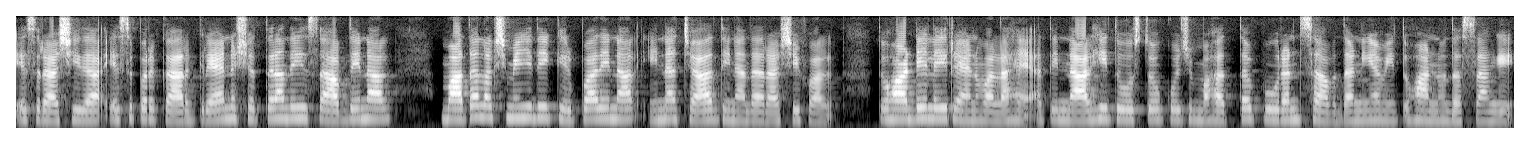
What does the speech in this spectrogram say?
ਇਸ ਰਾਸ਼ੀ ਦਾ ਇਸ ਪ੍ਰਕਾਰ ਗ੍ਰਹਿ ਨਛੱਤਰਾਂ ਦੇ ਹਿਸਾਬ ਦੇ ਨਾਲ ਮਾਤਾ ਲక్ష్ਮੀ ਜੀ ਦੀ ਕਿਰਪਾ ਦੇ ਨਾਲ ਇਹਨਾਂ 4 ਦਿਨਾਂ ਦਾ ਰਾਸ਼ੀਫਲ ਤੁਹਾਡੇ ਲਈ ਰਹਿਣ ਵਾਲਾ ਹੈ ਅਤੇ ਨਾਲ ਹੀ ਦੋਸਤੋ, ਕੁਝ ਮਹੱਤਵਪੂਰਨ ਸਾਵਧਾਨੀਆਂ ਵੀ ਤੁਹਾਨੂੰ ਦੱਸਾਂਗੇ,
